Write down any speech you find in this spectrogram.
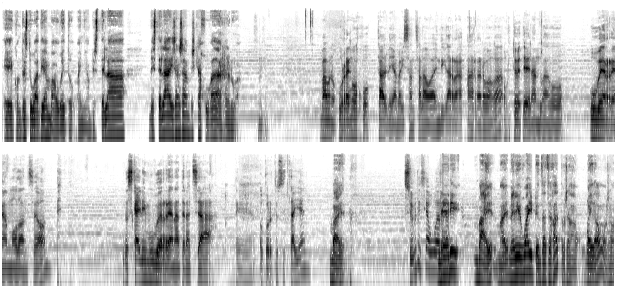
e, kontestu batean, ba, hobeto. Baina bestela, bestela izan zen pixka jugada arrarua. Ba, bueno, urrengo jokaldea bai izan zala hendik arra, arraroa ba. Urte bete beranduago VR-ean modan zeon. Skyrim VR-ean ateratzea eh, okurritu zitzaien. Bai, Zubilizia VR? Neri, bai, bai, neri guai pentsatze gat, osea, guai dago, osea,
